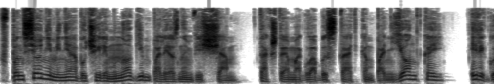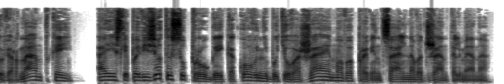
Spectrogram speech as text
В пансионе меня обучили многим полезным вещам, так что я могла бы стать компаньонкой или гувернанткой, а если повезет и супругой какого-нибудь уважаемого провинциального джентльмена.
